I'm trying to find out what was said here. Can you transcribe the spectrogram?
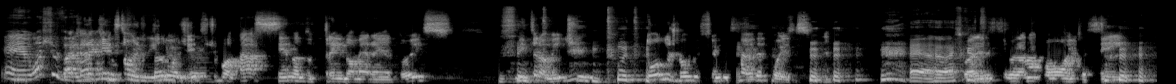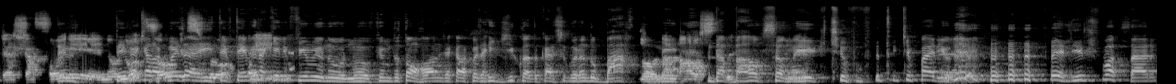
é eu acho válido. A cara que eles estão dando um jeito de botar a cena do trem do Homem-Aranha 2 Literalmente, tudo. todo jogo de filme saiu depois, assim, né? É, eu acho Agora que. Ele segurando a ponte, assim. Já, já foi. Teve, no, teve aquela coisa. Teve, teve naquele filme, no, no filme do Tom Holland, aquela coisa ridícula do cara segurando o barco no, meio, da balsa, da balsa é. meio que, tipo, puta que pariu. É. Ali eles forçaram.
